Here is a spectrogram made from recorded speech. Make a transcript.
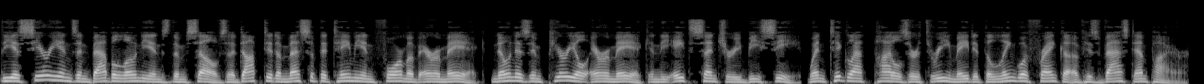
The Assyrians and Babylonians themselves adopted a Mesopotamian form of Aramaic, known as Imperial Aramaic in the 8th century BC, when Tiglath-Pileser III made it the lingua franca of his vast empire.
